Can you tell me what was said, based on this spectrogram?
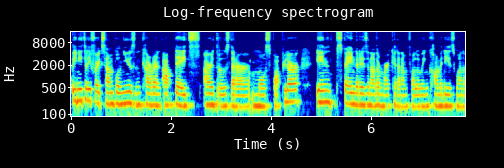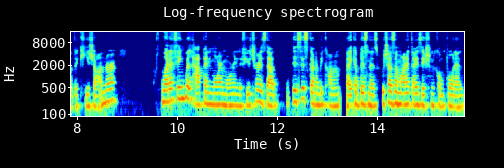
In Italy, for example, news and current updates are those that are most popular. In Spain, there is another market that I'm following. Comedy is one of the key genre what I think will happen more and more in the future is that this is going to become like a business which has a monetization component.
